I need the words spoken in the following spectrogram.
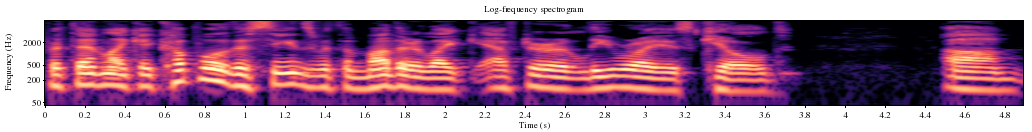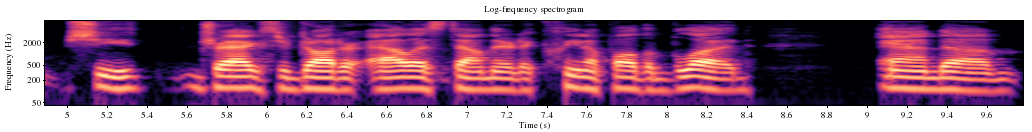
But then like a couple of the scenes with the mother, like after Leroy is killed, um, she drags her daughter Alice down there to clean up all the blood. And um,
